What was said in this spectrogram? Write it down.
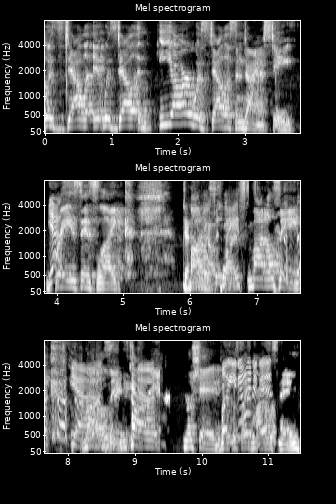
was Dallas. It was Dallas. ER was Dallas and Dynasty. Yes. Grey's is like Desperate Models, Housewives. Models Inc. Yeah. Models Models Inc. Inc. Sorry, no shade, but Well, it you know like what it Models is? Inc.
